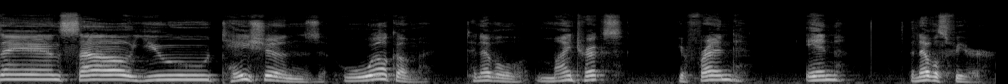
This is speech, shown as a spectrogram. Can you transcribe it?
and salutations. Welcome to Neville Mind Tricks, your friend in the Neville Sphere.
